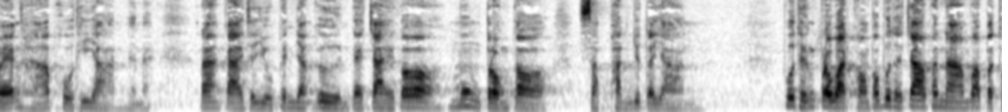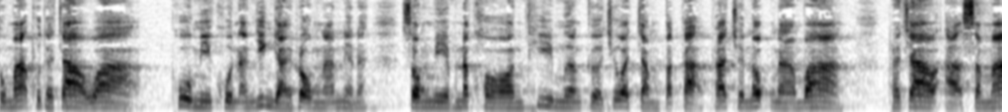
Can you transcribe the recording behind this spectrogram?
วงหาโพธิญาณเนี่ยนะร่างกายจะอยู่เป็นอย่างอื่น แต่ใจก็มุ่งตรงต่อสัพพัญยุตยานพูดถึงประวัติของพระพุทธเจ้าพระนามว่าปทุมะพุทธเจ้าว่า ผู้มีคุณอันยิ่งใหญ่พระองค์นั้นเนี่ยนะทรงมีพระนครที่เมืองเกิดชื่อว่าจำปะกะพระชนกนามว่าพระเจ้าอาสมะ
